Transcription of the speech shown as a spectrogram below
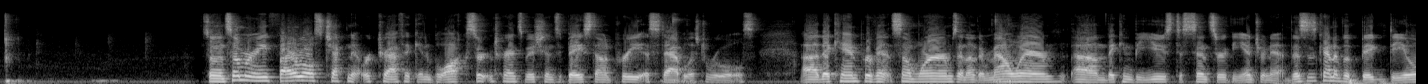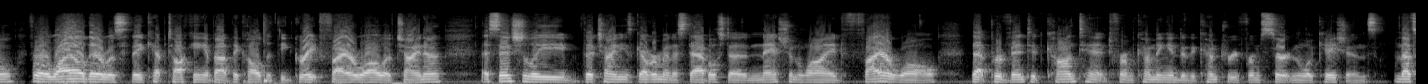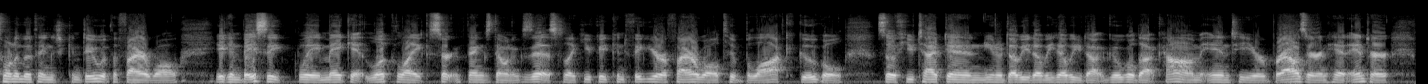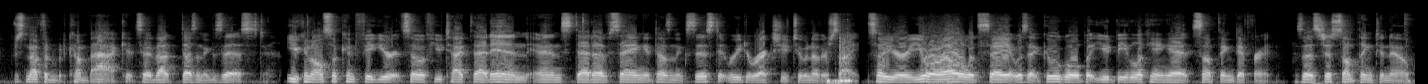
So in summary, firewalls check network traffic and block certain transmissions based on pre-established rules. Uh, they can prevent some worms and other malware. Um, they can be used to censor the internet. This is kind of a big deal. For a while there was, they kept talking about, they called it the Great Firewall of China. Essentially, the Chinese government established a nationwide firewall that prevented content from coming into the country from certain locations. That's one of the things you can do with the firewall. You can basically make it look like certain things don't exist. Like you could configure a firewall to block Google. So if you typed in, you know, www.google.com into your browser and hit enter, just nothing would come back. It said that doesn't exist. You can also configure it so if you type that in, instead of saying it doesn't exist, it redirects you to another site. So your URL would say it was at Google, but you'd be looking at something different. So it's just something to know.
